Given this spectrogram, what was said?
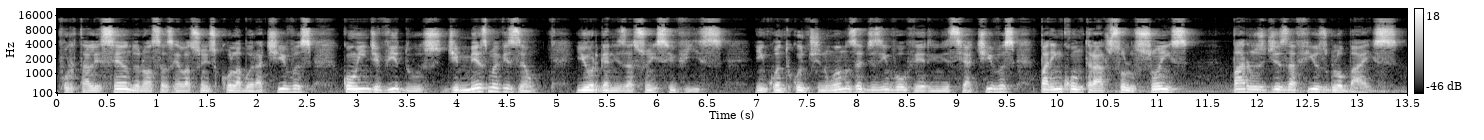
fortalecendo nossas relações colaborativas com indivíduos de mesma visão e organizações civis, enquanto continuamos a desenvolver iniciativas para encontrar soluções para os desafios globais.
